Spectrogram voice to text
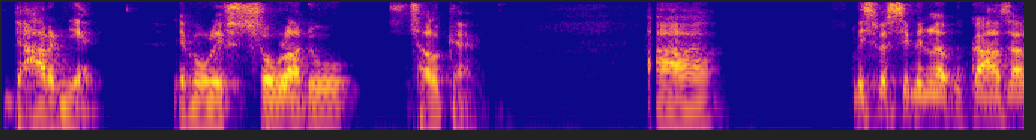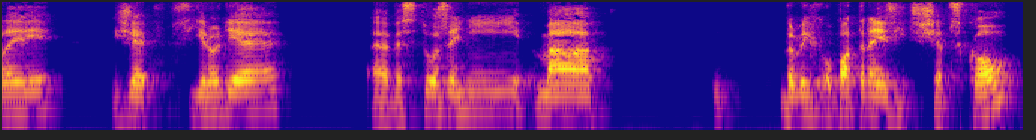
dárně, nebo v souladu s celkem. A my jsme si minule ukázali, že v přírodě eh, ve stvoření má, byl bych opatrný říct všecko,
